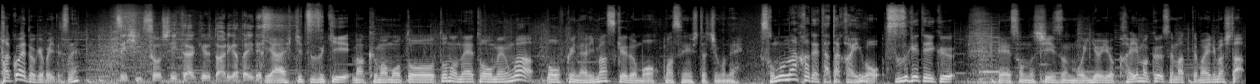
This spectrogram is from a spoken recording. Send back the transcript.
蓄えておけばいいですね、はい、ぜひそうしていただけるとありがたいです。いや引き続き、まあ、熊本とのね当面は往復になりますけども、まあ、選手たちもねその中で戦いを続けていく、えー、そんなシーズンもいよいよ開幕迫ってまいりました。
